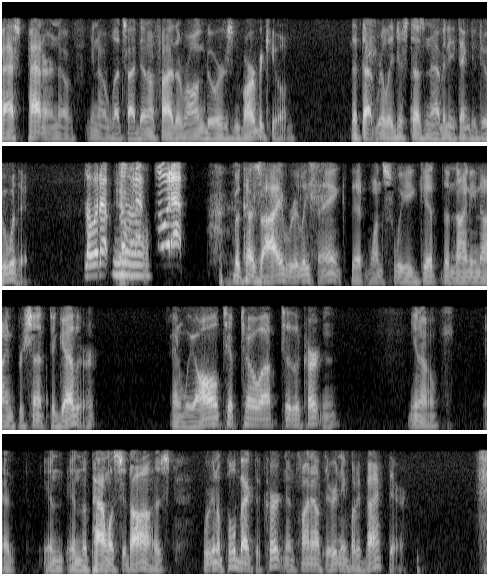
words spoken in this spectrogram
past pattern of, you know, let's identify the wrongdoers and barbecue them. That that really just doesn't have anything to do with it. Blow it up, blow no. it up, blow it up. Because I really think that once we get the 99% together and we all tiptoe up to the curtain you know, at, in in the palace at Oz, we're going to pull back the curtain and find out there anybody back there.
